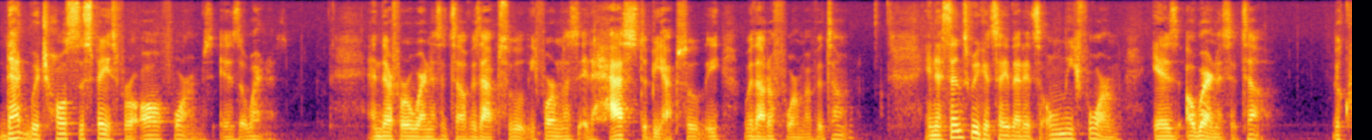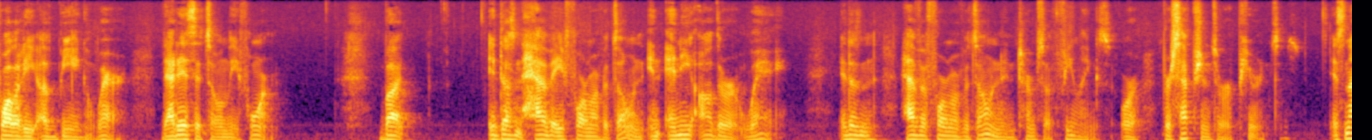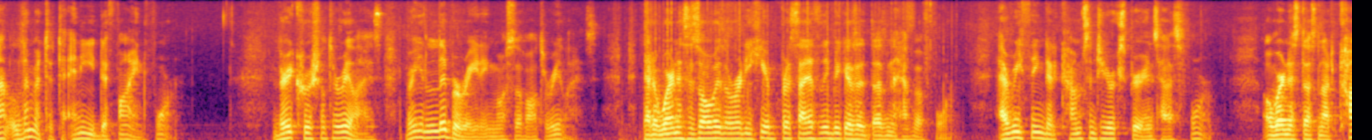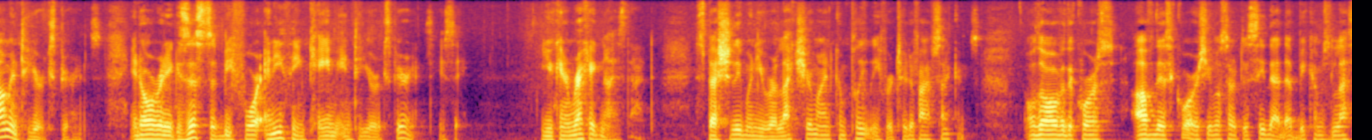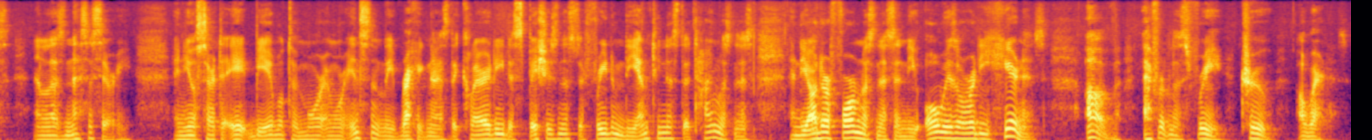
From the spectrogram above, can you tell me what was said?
That which holds the space for all forms is awareness. And therefore awareness itself is absolutely formless. It has to be absolutely without a form of its own. In a sense, we could say that its only form is awareness itself, the quality of being aware. That is its only form. But it doesn't have a form of its own in any other way. It doesn't have a form of its own in terms of feelings or perceptions or appearances. It's not limited to any defined form. Very crucial to realize, very liberating most of all to realize, that awareness is always already here precisely because it doesn't have a form. Everything that comes into your experience has form. Awareness does not come into your experience. It already existed before anything came into your experience, you see. You can recognize that, especially when you relax your mind completely for two to five seconds. Although over the course of this course, you will start to see that that becomes less and less necessary. And you'll start to be able to more and more instantly recognize the clarity, the spaciousness, the freedom, the emptiness, the timelessness, and the utter formlessness and the always already here-ness of effortless, free, true awareness.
